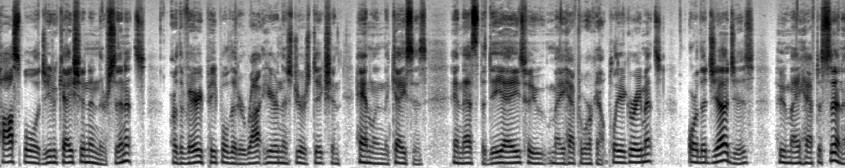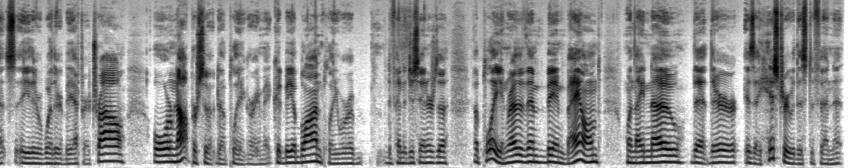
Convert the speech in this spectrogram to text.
possible adjudication in their sentence are the very people that are right here in this jurisdiction handling the cases. And that's the DAs who may have to work out plea agreements or the judges who may have to sentence, either whether it be after a trial or not pursuant to a plea agreement. It could be a blind plea where a defendant just enters a, a plea. And rather than being bound when they know that there is a history with this defendant,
